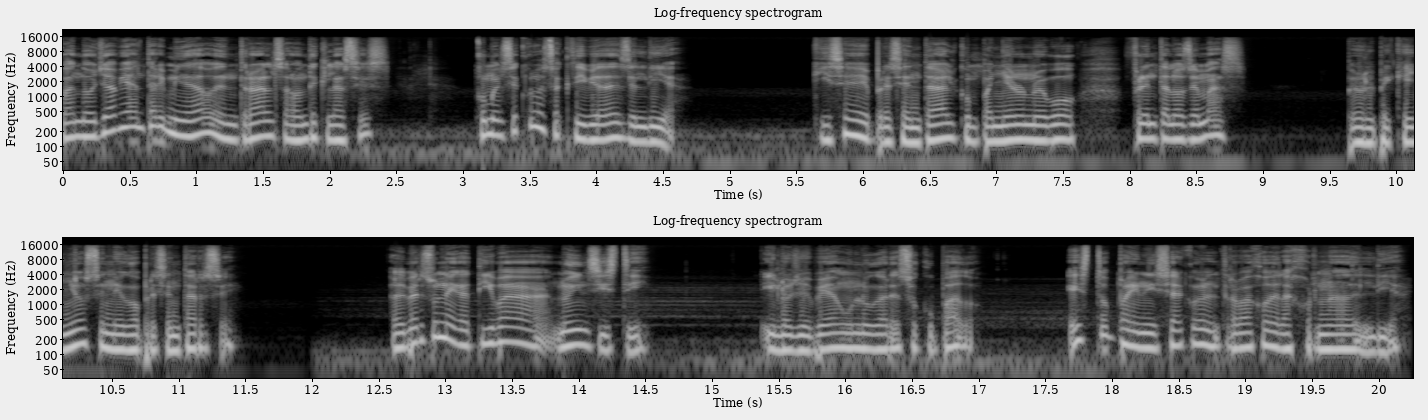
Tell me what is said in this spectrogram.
Cuando ya habían terminado de entrar al salón de clases, comencé con las actividades del día. Quise presentar al compañero nuevo frente a los demás, pero el pequeño se negó a presentarse. Al ver su negativa, no insistí y lo llevé a un lugar desocupado. Esto para iniciar con el trabajo de la jornada del día.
